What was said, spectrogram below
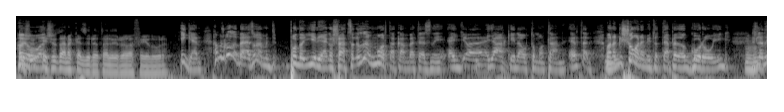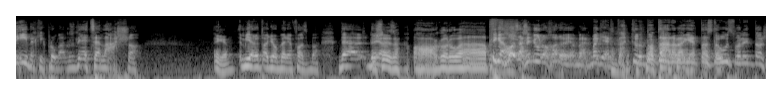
ha jó és, volt. és utána kezdődött előről a fél óra. Igen. Hát most gondolj bele, ez olyan, mint pont, hogy írják a srácok, ez olyan, mint Mortal Kombat-ezni egy, egy arcade automatán, érted? Van, Mhm. aki soha nem jutott el például a goróig, és lehet, hogy évekig próbálkozott, hogy egyszer lássa, Igen. mielőtt agyonveri a faszba. De, de és ja. ez a áp. Igen, hozzá se nyúlok, ha nőjön meg, megérte, tudod, totálra megérte azt a 20 forintos.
